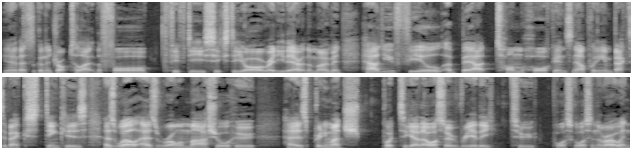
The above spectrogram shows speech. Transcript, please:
you know that's going to drop to like the 450 60 or already there at the moment how do you feel about tom hawkins now putting in back-to-back stinkers as well as rowan marshall who has pretty much put together also really two poor scores in a row and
